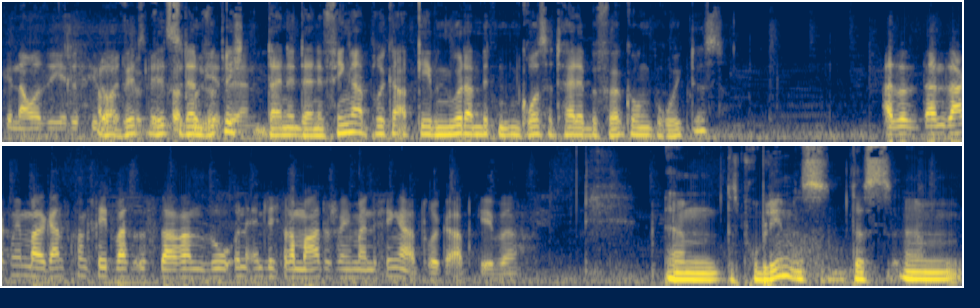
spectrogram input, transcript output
genau sehe, dass die Aber Leute willst, willst du denn wirklich werden. deine, deine Fingerabdrücke abgeben, nur damit ein großer Teil der Bevölkerung beruhigt ist? Also dann sag mir mal ganz konkret, was ist daran so unendlich dramatisch, wenn ich meine Fingerabdrücke abgebe? Ähm, das Problem ist, dass ähm,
